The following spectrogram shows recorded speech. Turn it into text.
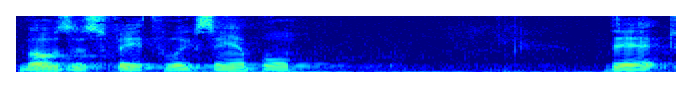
Moses' faithful example that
